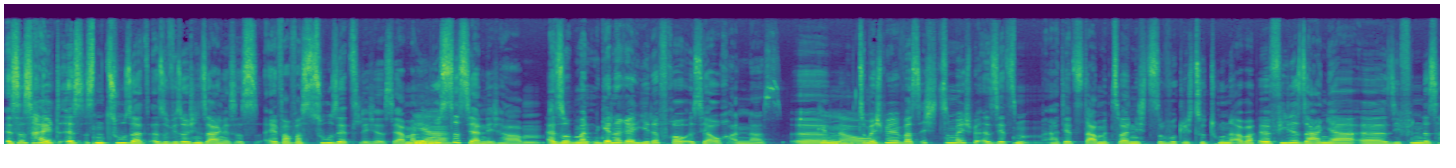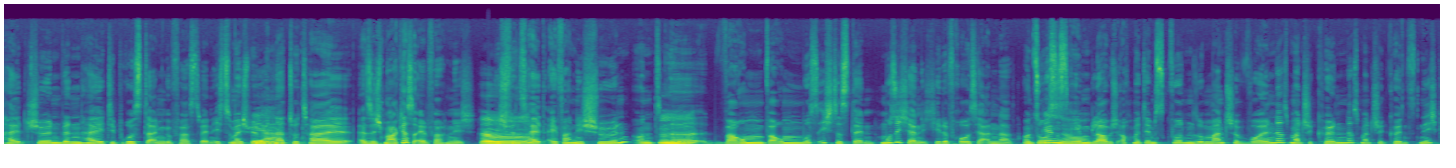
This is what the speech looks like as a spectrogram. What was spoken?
es ist halt, es ist ein Zusatz. Also wie soll ich denn sagen? Es ist einfach was Zusätzliches. Ja, man Ja. muss das ja nicht haben. Also man generell jede Frau ist ja auch anders. Ähm, Genau. Zum Beispiel, was ich zum Beispiel, also jetzt hat jetzt damit zwar nichts so wirklich zu tun, aber äh, viele sagen ja, äh, sie finden es halt schön, wenn halt die Brüste angefasst werden. Ich zum Beispiel Ja. bin da total, also ich mag das einfach nicht. Mhm. Ich finde es halt einfach nicht schön und äh, warum, warum muss ich das denn? Muss ich ja nicht. Jede Frau ist ja anders. Und so ist es Genau. eben, glaube ich, auch mit dem Squirten so. Manche wollen das, manche können das, manche können es nicht.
